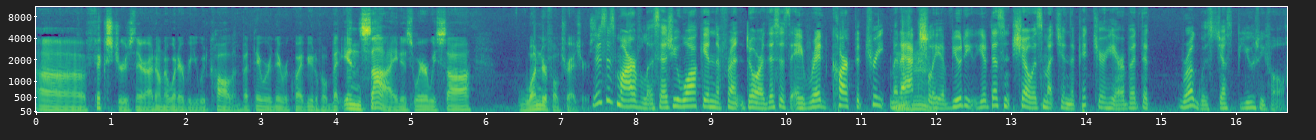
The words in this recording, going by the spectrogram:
uh, fixtures there. I don't know whatever you would call them, but they were they were quite beautiful. But inside is where we saw wonderful treasures. This is marvelous. As you walk in the front door, this is a red carpet treatment, Mm-hmm. actually, a beauty. It doesn't show as much in the picture here, but the rug was just beautiful.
